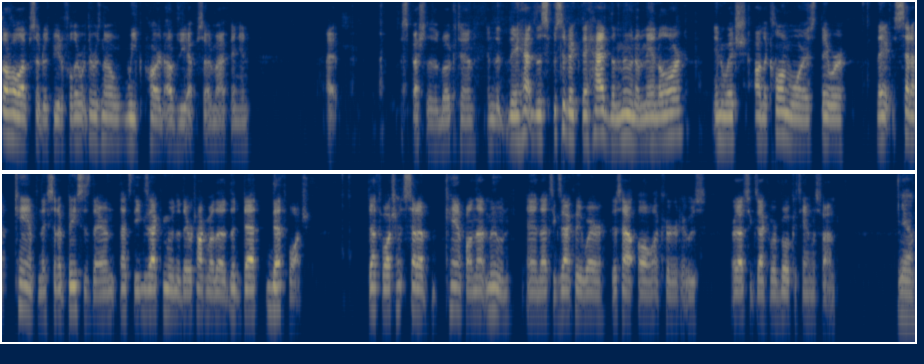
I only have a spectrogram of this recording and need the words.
The whole episode was beautiful. There, there was no weak part of the episode, in my opinion. I, especially the Bo-Katan. And the, they had the specific. They had the moon of Mandalore, in which on the Clone Wars they were they set up camp and they set up bases there, and that's the exact moon that they were talking about the the Death Death Watch. Death Watch set up camp on that moon, and that's exactly where this all occurred. It was, or that's exactly where Bo Katan was found. Yeah,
